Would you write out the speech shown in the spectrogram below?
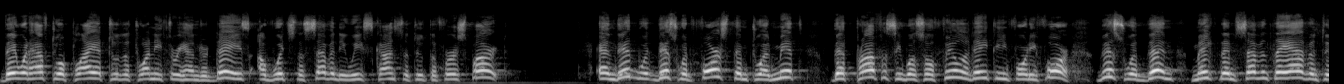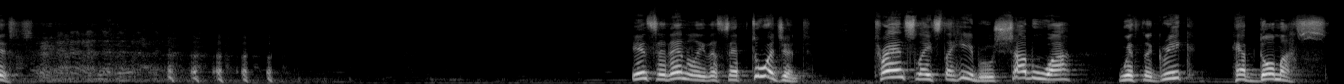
they would have to apply it to the 2300 days, of which the 70 weeks constitute the first part. And this would force them to admit that prophecy was fulfilled in 1844. This would then make them Seventh day Adventists. Incidentally, the Septuagint translates the Hebrew Shabua with the Greek hebdomas.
